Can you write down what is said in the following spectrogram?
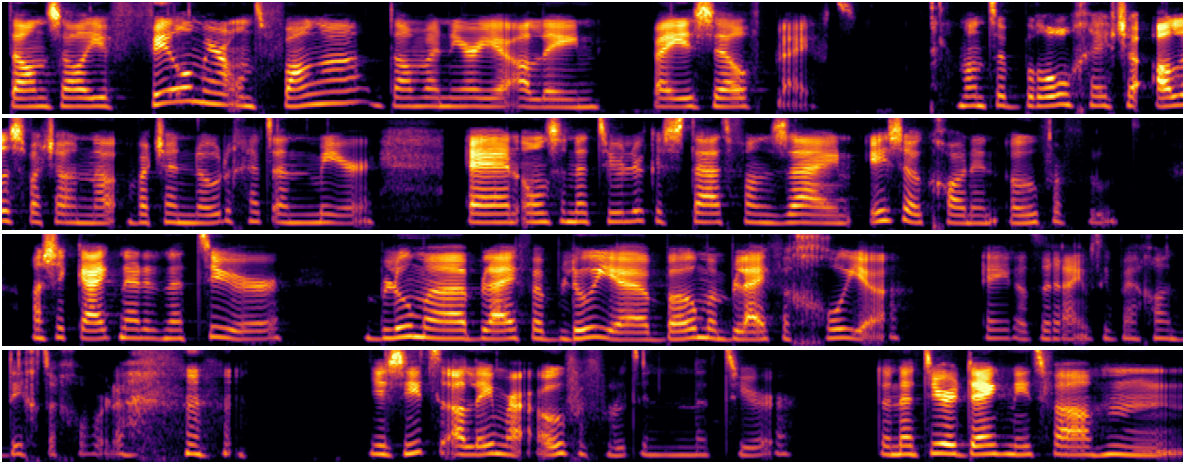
dan zal je veel meer ontvangen dan wanneer je alleen bij jezelf blijft. Want de bron geeft je alles wat, jou wat jij nodig hebt en meer. En onze natuurlijke staat van zijn is ook gewoon in overvloed. Als je kijkt naar de natuur, bloemen blijven bloeien, bomen blijven groeien. Hé, hey, dat rijmt, ik ben gewoon dichter geworden. je ziet alleen maar overvloed in de natuur. De natuur denkt niet van, hmm,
